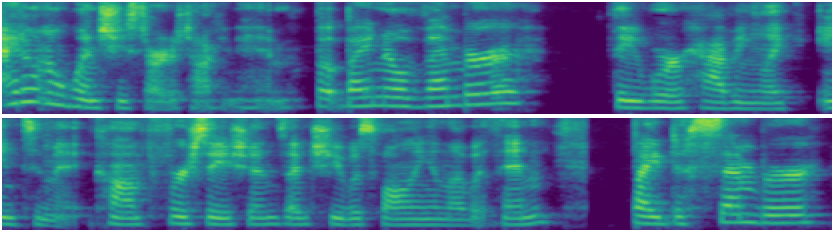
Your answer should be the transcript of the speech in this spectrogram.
I don't know when she started talking to him, but by November, they were having like intimate conversations and she was falling in love with him. By December,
